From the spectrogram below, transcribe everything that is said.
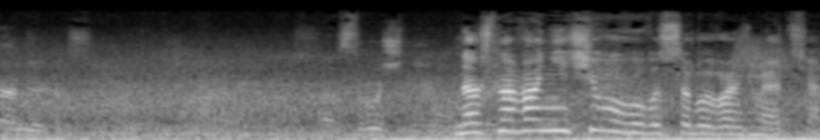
Я Олега А, Срочно его. На основании чего вы его с собой возьмете?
